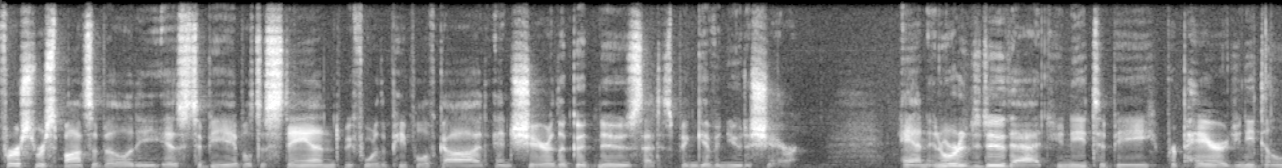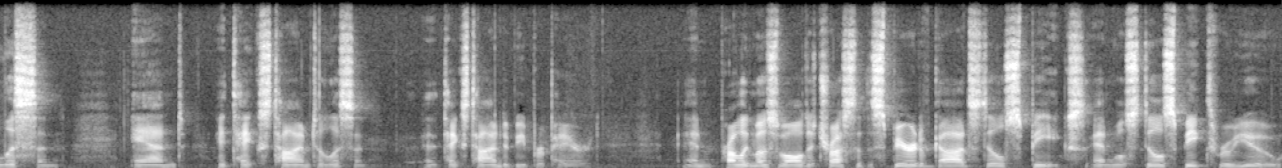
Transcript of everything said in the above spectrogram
first responsibility is to be able to stand before the people of God and share the good news that has been given you to share. And in order to do that, you need to be prepared, you need to listen, and it takes time to listen, and it takes time to be prepared. And probably most of all, to trust that the Spirit of God still speaks and will still speak through you,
